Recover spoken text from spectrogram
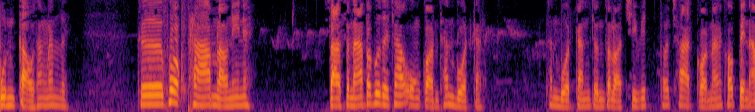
บุญเก่าทั้งนั้นเลย คือพวกพราหมณ์เหล่านี้เนี่ย ศาสนาพระพุทธเจ้าองค์ก่อนท่านบวชกัน ท่านบวชกันจนตลอดชีวิต เพราะชาติก่อนนั้นเขาเป็นอ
